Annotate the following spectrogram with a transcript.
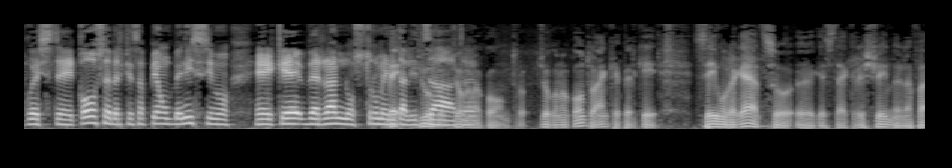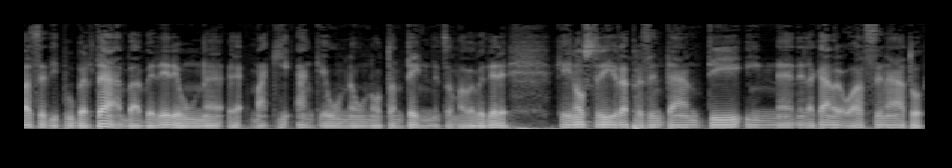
queste cose perché sappiamo benissimo che verranno strumentalizzate. Beh, giocano, contro, giocano contro anche perché se un ragazzo che sta crescendo nella fase di pubertà va a vedere un, ma chi, anche un, un ottantenne, insomma, va a vedere che i nostri rappresentanti in, nella Camera o al Senato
